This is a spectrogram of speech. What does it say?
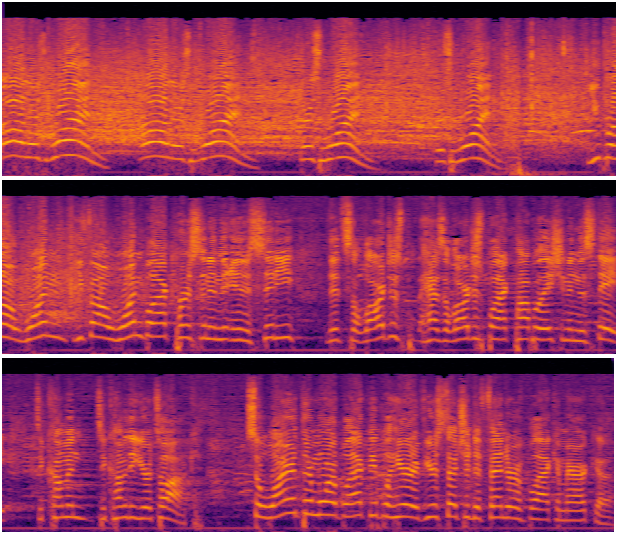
Oh, there's one. Oh, there's one. There's one. There's one. You brought one. You found one black person in the in a city that's the largest has the largest black population in the state to come in to come to your talk. So why aren't there more black people here if you're such a defender of Black America?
